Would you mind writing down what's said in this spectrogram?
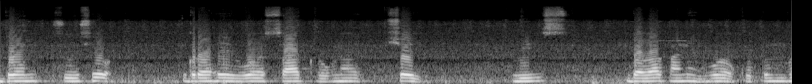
दोन शिशुगृहे व सात रुग्णाशय वीस दवाखाने व कुटुंब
